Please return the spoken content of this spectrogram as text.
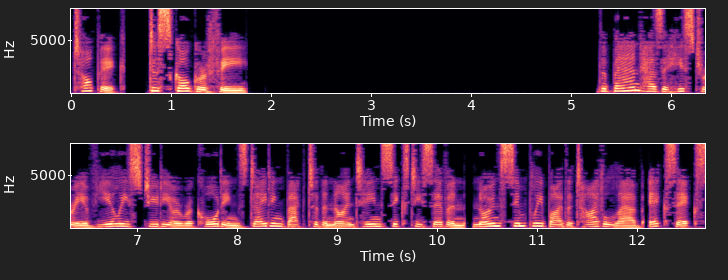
Topic: Discography. The band has a history of yearly studio recordings dating back to the 1967, known simply by the title Lab XX,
